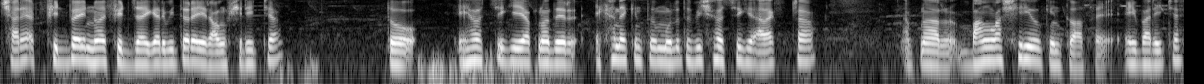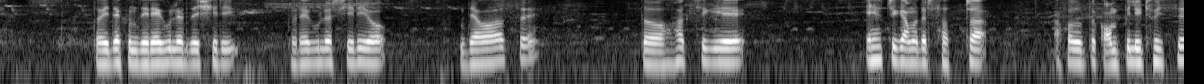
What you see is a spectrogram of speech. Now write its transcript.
সাড়ে আট ফিট বাই নয় ফিট জায়গার ভিতরে এই রাউন্ড সিঁড়িটা। তো এ হচ্ছে গিয়ে আপনাদের এখানে কিন্তু মূলত বিষয় হচ্ছে কি আরেকটা আপনার বাংলা সিঁড়িও কিন্তু আছে এই বাড়িটা তো এই দেখুন যে রেগুলার যে সিঁড়ি, তো রেগুলার সিঁড়িও দেওয়া আছে। তো হচ্ছে গিয়ে, এ হচ্ছে গিয়ে আমাদের ছাদটা আপাতত কমপ্লিট হয়েছে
